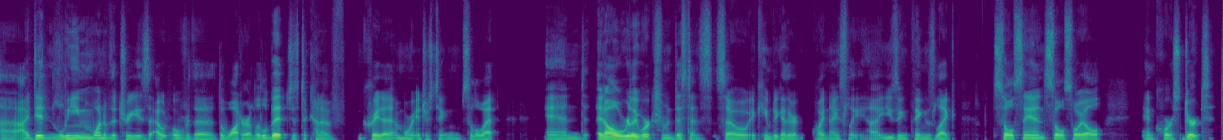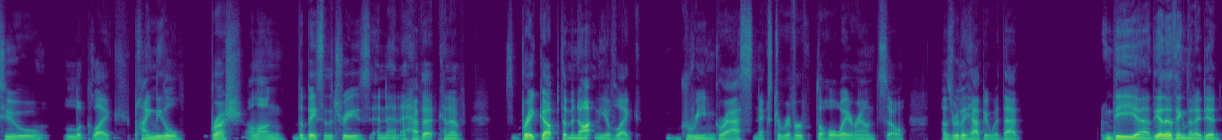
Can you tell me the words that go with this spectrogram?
Uh, I did lean one of the trees out over the, the water a little bit just to kind of create a, a more interesting silhouette. And it all really works from a distance. So it came together quite nicely uh, using things like soul sand, soul soil, and coarse dirt to look like pine needle brush along the base of the trees and then have that kind of break up the monotony of like green grass next to river the whole way around so i was really happy with that the uh, the other thing that i did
